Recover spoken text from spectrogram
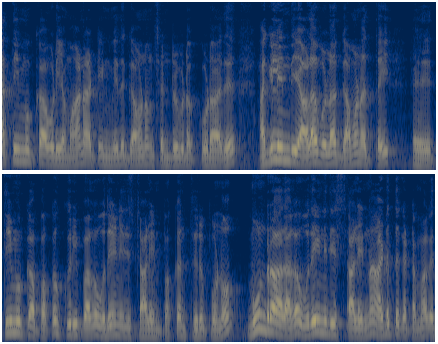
அதிமுகவுடைய மாநாட்டின் மீது கவனம் சென்று விடக்கூடாது அகில இந்திய அளவில் கவனத்தை திமுக பக்கம் குறிப்பாக உதயநிதி ஸ்டாலின் பக்கம் திருப்பணும். மூன்றாவதாக உதயநிதி ஸ்டாலின்னா அடுத்த கட்டமாக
